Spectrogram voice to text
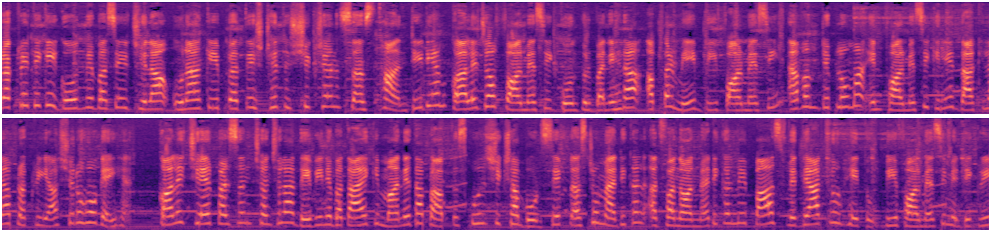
प्रकृति की गोद में बसे जिला ऊना के प्रतिष्ठित शिक्षण संस्थान TDM college of pharmacy Gondpur Banehra, upper में बी फार्मेसी एवं डिप्लोमा इन फार्मेसी के लिए दाखिला प्रक्रिया शुरू हो गई है। कॉलेज चेयरपर्सन चंचला देवी ने बताया कि मान्यता प्राप्त स्कूल शिक्षा बोर्ड से प्लस टू मेडिकल अथवा नॉन मेडिकल में पास विद्यार्थियों हेतु बी फार्मेसी में डिग्री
